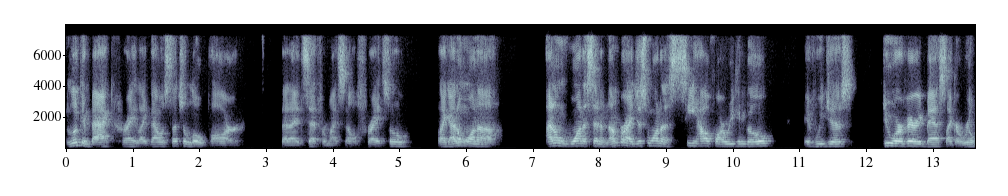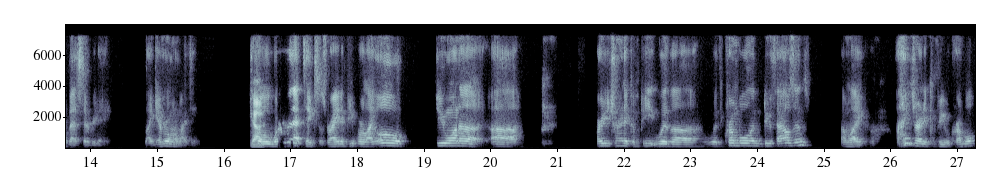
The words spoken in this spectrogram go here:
looking back, right, like that was such a low bar that I had set for myself, right? So like I don't want to, I don't want to set a number. I just want to see how far we can go if we just do our very best, like our real best every day, like everyone on my team. Got so it. wherever that takes us, right? And people are like, "Oh, do you want to? Uh, are you trying to compete with uh with Crumbl and do thousands? I'm like, I ain't trying to compete with Crumbl.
